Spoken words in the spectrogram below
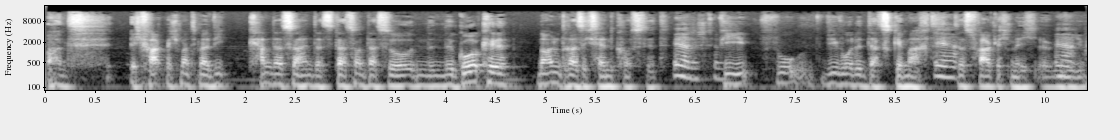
und ich frage mich manchmal, wie kann das sein, dass das und das so eine Gurke 39 Cent kostet? Ja, das stimmt. Wie, wo, wie wurde das gemacht? Ja. Das frage ich mich irgendwie. Ja.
